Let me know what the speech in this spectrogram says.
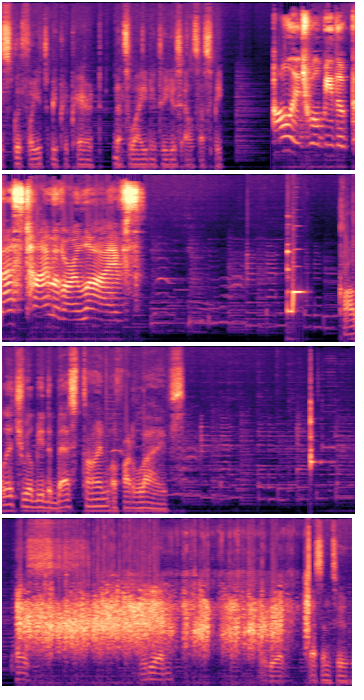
It's good for you to be prepared. That's why you need to use Elsa Speak. College will be the best time of our lives. College will be the best time of our lives. Nice. Medium. Medium. Lesson 2.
